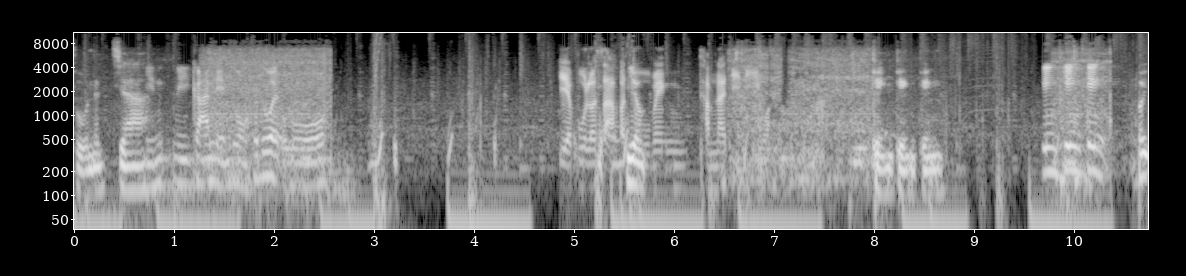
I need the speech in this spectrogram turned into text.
ศูนย์นะจ๊ะมีการเหนียนดวงซะด้วยโอ้โหเกียร์ผู้รักษาประเยี่ยตูมแม่งทำหน้าที่ดีว่ะเก่งเก่งเก่ง กิ้งกิ้งกิ้งเฮ้ย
